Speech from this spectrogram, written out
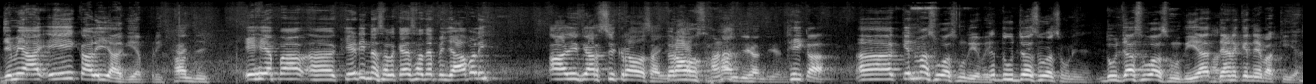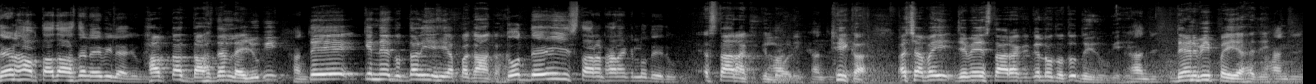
ਜਿਵੇਂ ਆ ਇਹ ਕਾਲੀ ਆ ਗਈ ਆਪਣੀ। ਹਾਂਜੀ। ਇਹ ਆਪਾਂ ਕਿਹੜੀ ਨਸਲ ਕਹਿ ਸਕਦੇ ਪੰਜਾਬ ਵਾਲੀ? ਆ ਜੀ ਜਰਸੀ ਕਰਾਸ ਆਈ ਕਰਾਉਸ ਹਨਾ? ਹਾਂਜੀ ਹਾਂਜੀ ਹਾਂਜੀ। ਠੀਕ ਆ। ਕਿੰਨਵਾਂ ਸੂਆ ਸੁੰਦੀ ਹੈ ਬਈ? ਇਹ ਦੂਜਾ ਸੂਆ ਸੋਹਣੀ ਹੈ। ਦੂਜਾ ਸੂਆ ਸੁੰਦੀ ਆ ਦਿਨ ਕਿੰਨੇ ਬਾਕੀ ਆ? ਦਿਨ ਹਫਤਾ 10 ਦਿਨ ਇਹ ਵੀ ਲੈ ਜੂਗੀ। ਹਫਤਾ 10 ਦਿਨ ਲੈ ਜੂਗੀ। ਤੇ ਕਿੰਨੇ ਦੁੱਧ ਵਾਲੀ ਇਹ ਆਪਾਂ ਗਾਂ ਕਹਾਂ ਦੁੱਧ ਦੇ ਵੀ 17 18 ਕਿਲੋ ਦੇ ਦੂ। 17 ਕਿਲੋ ਵਾਲੀ। ਠੀਕ ਆ। ਅੱਛਾ ਬਈ ਜਿਵੇਂ 17 ਕਿਲੋ ਦੁੱਧ ਦੇ ਦੂਗੀ ਇਹ। ਹਾਂਜੀ। ਦਿਨ ਵੀ ਪਏ ਆ ਹਜੇ। ਹਾਂਜੀ।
